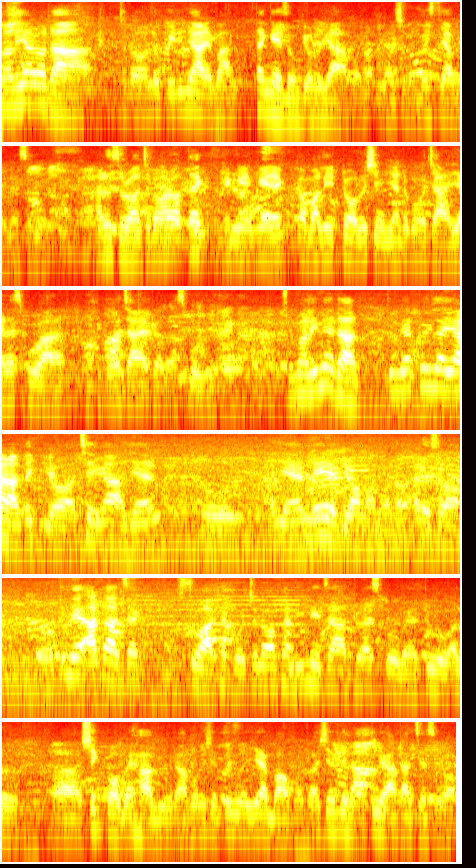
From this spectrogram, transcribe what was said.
မာလေးကတော့ဒါကျွန်တော်လုပ်ပေးနေရတယ်ဗျတက်ငယ်ဆုံးပြောလို့ရတာပေါ့နော် national miss ကြောက်နေလဲဆိုလို့အဲ့လိုဆိုတော့ကျွန်တော်ကတော့အသက်ငယ်ငယ်ငယ်တဲ့ကောင်မလေးတော်လို့ရှိရင်ရန်တဘောကြတယ်ရန်လက်စပို့ကတဘောကြတဲ့အတွက် sport ဖြစ်တယ်ဒီမာလေးနဲ့ဒါသူနဲ့တွေးလိုက်ရတာတိတ်ပြီးတော့အချိန်ကအရန်ဟိုအရန်လဲရပြောရမှာပေါ့နော်အဲ့လိုဆိုတော့ဟိုသူ့ရဲ့အတားချက် ဆိုတာထက်ကိုကျွန်တော်ဖန်တီးနေကြ dress ကိုပဲသူ့ကိုအဲ့လိုအာ shake ပေါ်မဲ့ဟာမျိုးဒါမှမဟုတ်လို့ရှိရင်သူ့ရဲ့ရက်မောင်းပေါ့သူအရင်ပြင်လာသူ့ရဲ့အတားချက်ဆိုတော့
